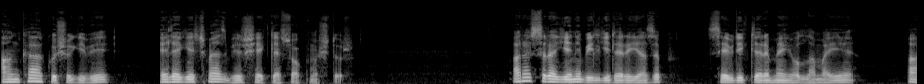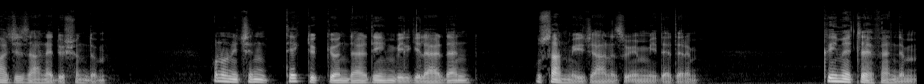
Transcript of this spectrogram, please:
anka kuşu gibi ele geçmez bir şekle sokmuştur. Ara sıra yeni bilgileri yazıp sevdiklerime yollamayı acizane düşündüm. Bunun için tek tük gönderdiğim bilgilerden usanmayacağınızı ümid ederim. Kıymetli efendim,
